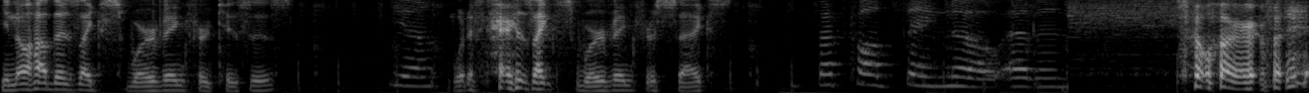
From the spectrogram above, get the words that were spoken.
You know how there's like swerving for kisses? Yeah. What if there's like swerving for sex? That's called saying no, Evan. Swerve.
